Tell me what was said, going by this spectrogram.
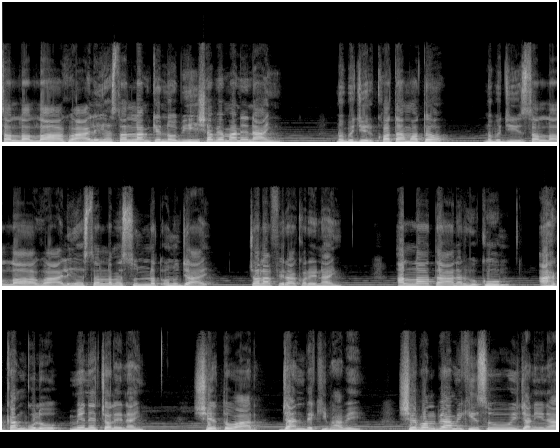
সাল্লাহ আলিহাসাল্লামকে নবী হিসাবে মানে নাই। নবীজির কথা মতো নবীজি সাল্লাহ আলিহাসাল্লামের সুন্নত অনুযায়ী চলাফেরা করে নাই। আল্লাহ তালার হুকুম, আহকামগুলো মেনে চলে নাই। সে তো আর জানবে কীভাবে? সে বলবে, আমি কিছুই জানি না।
